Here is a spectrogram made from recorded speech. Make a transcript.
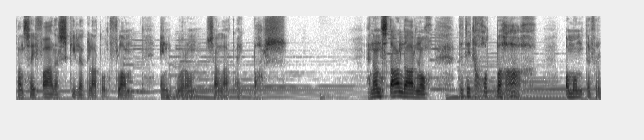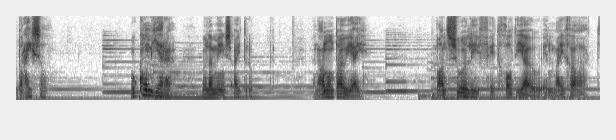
van sy vader skielik laat ontvlam en oor hom sal laat uitbars. En dan staan daar nog dit het God behaag om hom te verbrysel. Hoekom Here wil 'n mens uitroep? En dan onthou jy want so lief het God jou en my gehad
